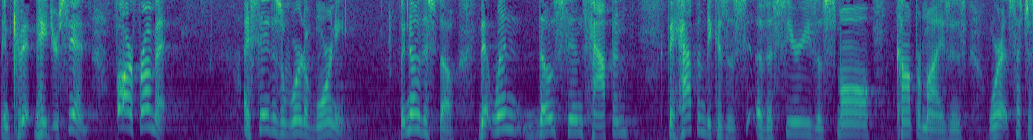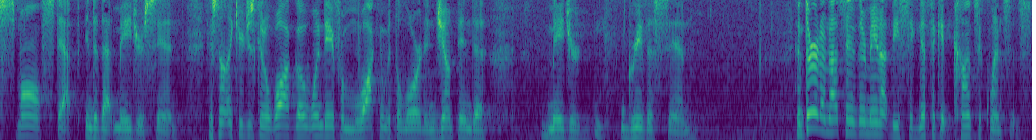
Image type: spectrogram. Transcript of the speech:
and commit major sin. Far from it. I say it as a word of warning. But know this, though, that when those sins happen, they happen because of a series of small compromises We're at such a small step into that major sin. It's not like you're just going to walk, go one day from walking with the Lord and jump into major grievous sin. And third, I'm not saying there may not be significant consequences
